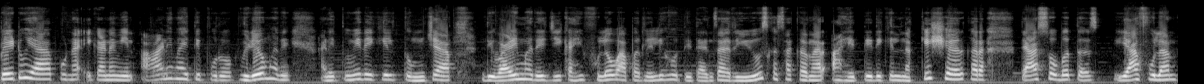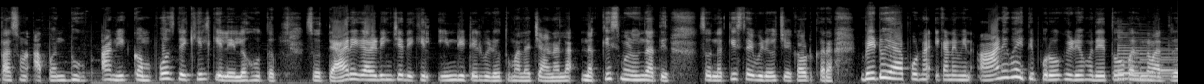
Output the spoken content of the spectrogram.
भेटूया पुन्हा एका नवीन आणि माहितीपूर्वक व्हिडिओमध्ये आणि तुम्ही देखील तुमच्या दिवाळीमध्ये जी काही फुलं वापरलेली होती त्यांचा रियूज कसा करणार आहे ते देखील नक्की शेअर करा. त्यासोबतच या फुलांपासून आपण धूप आणि कंपोज देखील केलेलं होतं. सो त्या रिगार्डिंगचे देखील इन डिटेल व्हिडिओ तुम्हाला चॅनलला नक्कीच मिळून जातील. सो नक्कीच ते व्हिडिओ चेकआउट करा. भेटूया पुन्हा एका नवीन आणि माहितीपूर्वक व्हिडिओमध्ये तोपर्यंत मात्र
